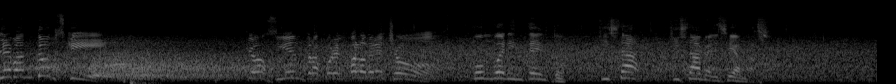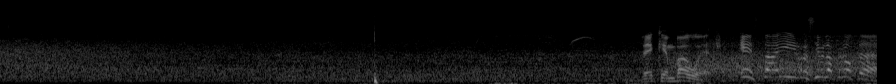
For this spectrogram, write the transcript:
Lewandowski. Casi entra por el palo derecho. Un buen intento. Quizá, quizá merecía más. Beckenbauer. Está ahí, recibe la pelota.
